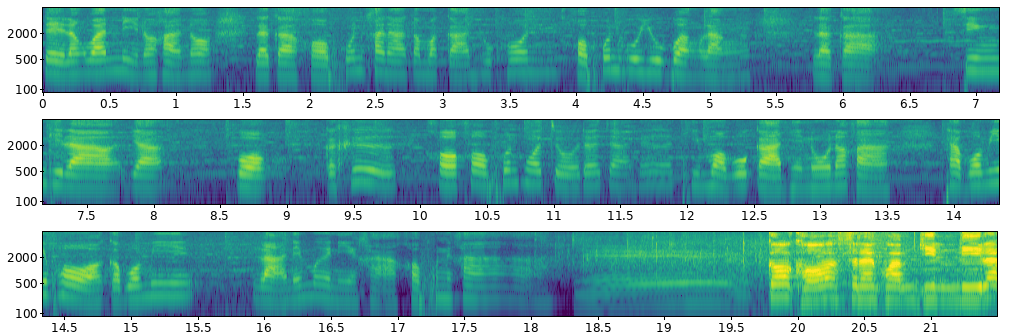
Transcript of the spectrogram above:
ได้รางวัลนี่เนาะค่ะเนาะแล้วก็ขอบคุณคณะกรรมการทุกคน ขอบคุณผู้อยู่เบื้องหลัง แล้วก็ สิ่งที่ลาอยากบอกก็คือขอขอบคุณพ่อโจด้วยจ้าเด้อที่มอบโอกาสให้หนูเนาะคะถ้าบ่มีพ่อกับบ่มี หลานในมือนี้ค่ะ ขอบคุณค่ะ ก็ขอแสดงความยินดีและ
